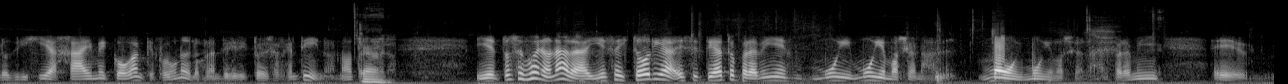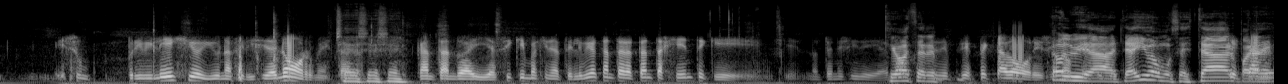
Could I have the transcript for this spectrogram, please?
lo dirigía Jaime Kogan, que fue uno de los grandes directores argentinos, ¿no? Claro. Y entonces, bueno, nada, y esa historia, ese teatro para mí es muy, muy emocional, muy, muy emocional. Para mí eh, es un privilegio y una felicidad enorme estar cantando ahí. Así que imagínate, le voy a cantar a tanta gente que, no tenés idea. ¿Qué va a ser? De, espectadores. No, olvídate, ahí vamos a estar para,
